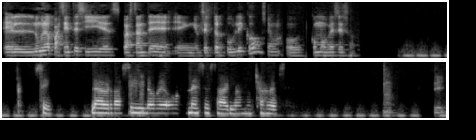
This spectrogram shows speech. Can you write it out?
¿el número de pacientes sí es bastante en el sector público? ¿O cómo ves eso? Sí, la verdad sí lo veo necesario muchas veces. Sí,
